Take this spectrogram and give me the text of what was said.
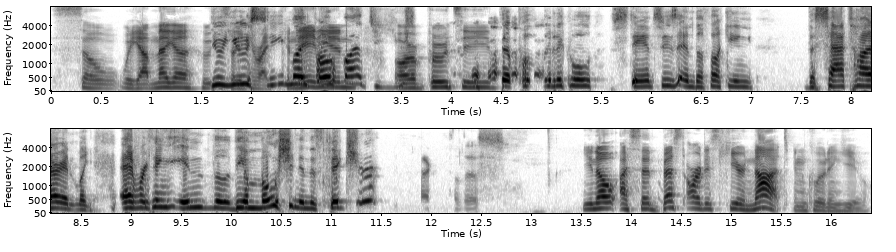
So we got Mega. Who Do so you can write see my Canadian profile? Or booty? the political stances and the fucking the satire and like everything in the the emotion in this picture. Back to this. You know, I said best artist here, not including you.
